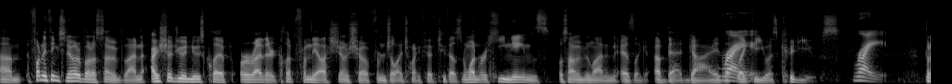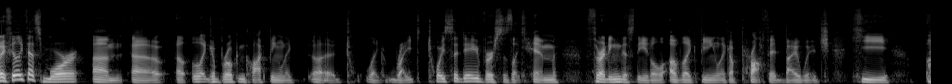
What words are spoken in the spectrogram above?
Um, funny thing to note about Osama bin Laden, I showed you a news clip, or rather a clip from the Alex Jones show from July 25th, 2001, where he names Osama bin Laden as like a bad guy that like the U.S. could use. right But I feel like that's more um, uh, uh, like a broken clock being like uh, t- like right twice a day versus like him threading this needle of like being like a prophet by which he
